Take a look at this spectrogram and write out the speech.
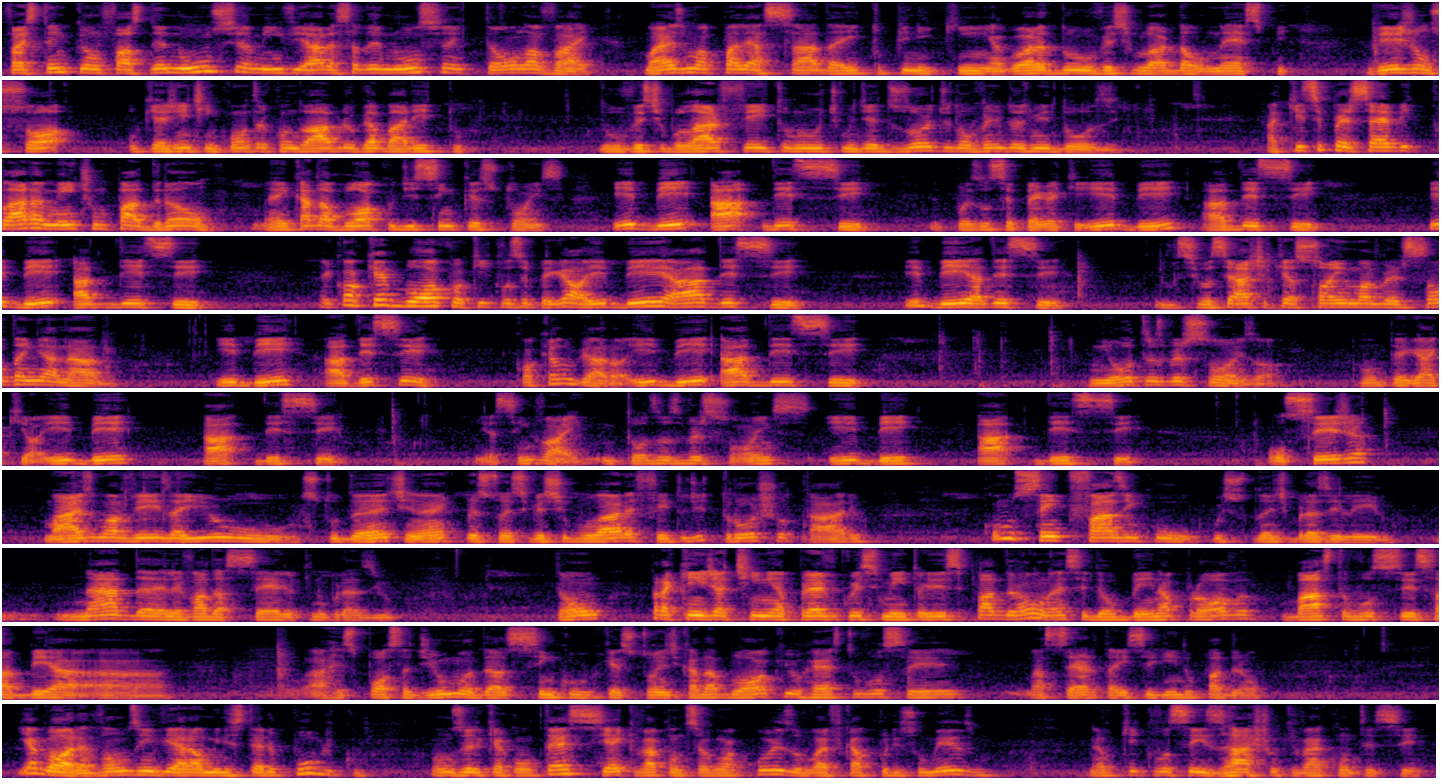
Faz tempo que eu não faço denúncia, me enviaram essa denúncia, então lá vai. Mais uma palhaçada aí, tupiniquim, agora do vestibular da Unesp. Vejam só o que a gente encontra quando abre o gabarito do vestibular feito no último dia 18 de novembro de 2012. Aqui se percebe claramente um padrão né, em cada bloco de cinco questões. EBADC. Depois você pega aqui EBADC. EBADC. Aí qualquer bloco aqui que você pegar, ó, EBADC. EBADC. Se você acha que é só em uma versão, tá enganado. EBADC. Qualquer lugar, ó. EBADC. Em outras versões, ó. Vamos pegar aqui, ó. EBADC. E assim vai, em todas as versões EBADC. Ou seja, mais uma vez aí o estudante, né, que prestou esse vestibular é feito de trouxa, otário, como sempre fazem com, com o estudante brasileiro. Nada é levado a sério aqui no Brasil. Então, para quem já tinha prévio conhecimento desse padrão, né, se deu bem na prova, basta você saber a, a, a, resposta de uma das cinco questões de cada bloco e o resto você acerta aí seguindo o padrão. E agora, vamos enviar ao Ministério Público, vamos ver o que acontece, se é que vai acontecer alguma coisa ou vai ficar por isso mesmo. Né? O que, que vocês acham que vai acontecer?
